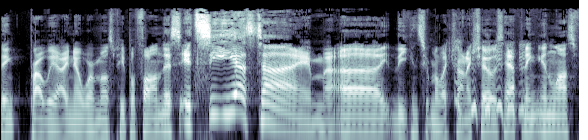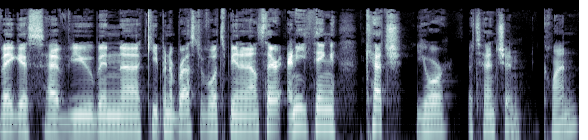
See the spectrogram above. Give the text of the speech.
think probably I know where most people fall on this. It's CES time. Uh, the Consumer Electronics Show is happening in Las Vegas. Have you been uh, keeping abreast of what's being announced there? Anything catch your attention, Glenn?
